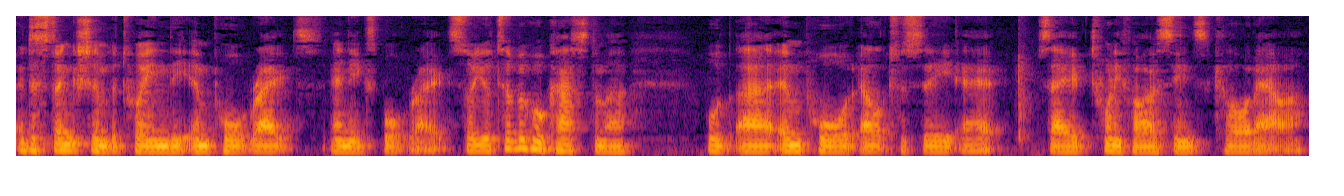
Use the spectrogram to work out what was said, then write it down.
a distinction between the import rates and the export rates. So your typical customer will uh, import electricity at say 25 cents a kilowatt hour,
